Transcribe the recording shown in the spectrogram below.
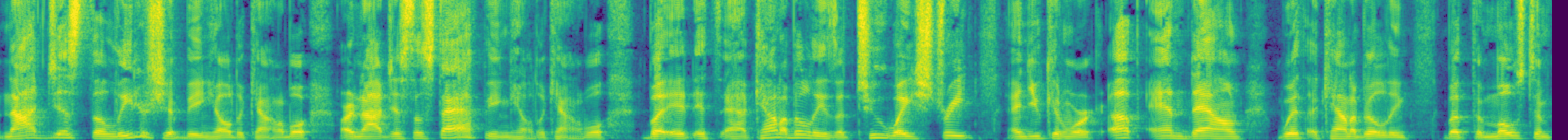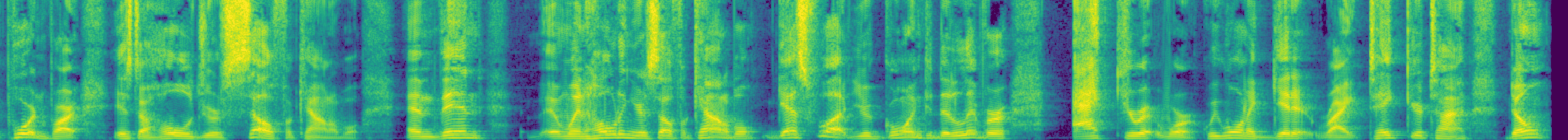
not just the leadership being held accountable or not just the staff being held accountable, but it, it's accountability is a two way street and you can work up and down with accountability. But the most important part is to hold yourself accountable. And then eh, when holding yourself accountable, guess what? You're going to deliver accurate work. We want to get it right. Take your time. Don't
